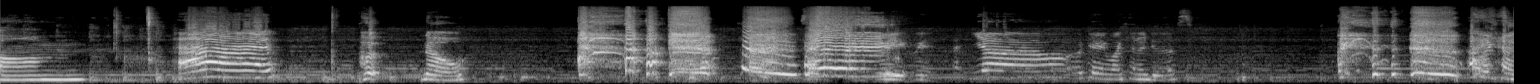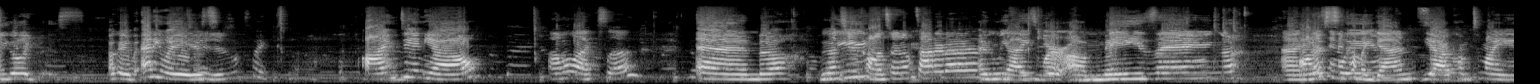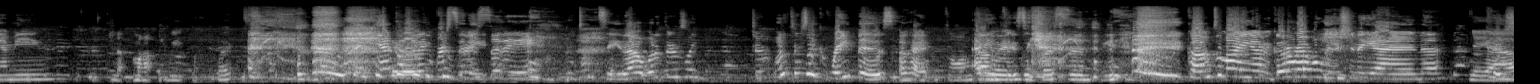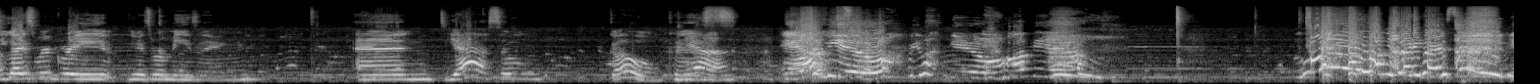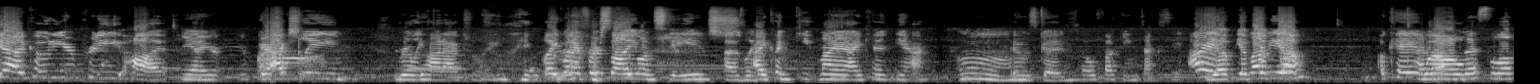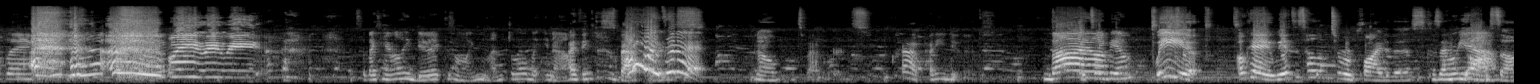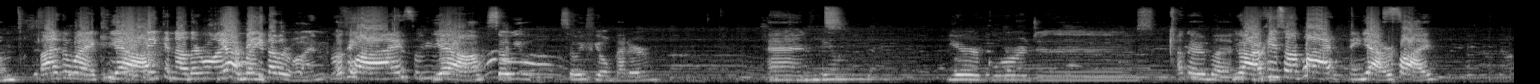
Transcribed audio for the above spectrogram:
Um. Hey. Put no. hey. Wait, wait. Yeah. Okay, why can't I do this? I like you go like this. Okay, but Dude, anyways, yours looks like. I'm Danielle, I'm Alexa. and uh, We went to your concert on Saturday, and we you guys think were you're amazing. amazing. And you guys need to come Honestly, again. Yeah, come to Miami. No, ma- we what? they can't go to Cooper City. City. Don't say that. What if there's like, what if there's like rapists? Okay. Don't come Anyways, to come to Miami. Go to Revolution again. Yeah. Because you guys were great. You guys were amazing. And yeah, so go. Cause Yeah. We love you. We love you. Hot. Yeah, you're you're, You're actually really hot, actually. Like when I first saw you on stage, I was like- I couldn't keep my, I couldn't, yeah, it mm, was good. so fucking sexy. All right. Yep, yep, love yep, you. yep. Okay, I well. love this little thing. wait, wait, wait. Except I can't really do it because I'm like mental, but you know. I think this is backwards. oh. I did it. No, it's backwards. Crap, how do you do this? Bye. It's I love like- you. Wait, okay, we have to tell them to reply to this because that'd Oh, be yeah. awesome. By the way, can Yeah. you like, make another one? Yeah, make like, another one. Okay. reply. So we Yeah, so we so we feel better. And you're gorgeous. Okay, but You are okay. So reply. Thank yeah, reply.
